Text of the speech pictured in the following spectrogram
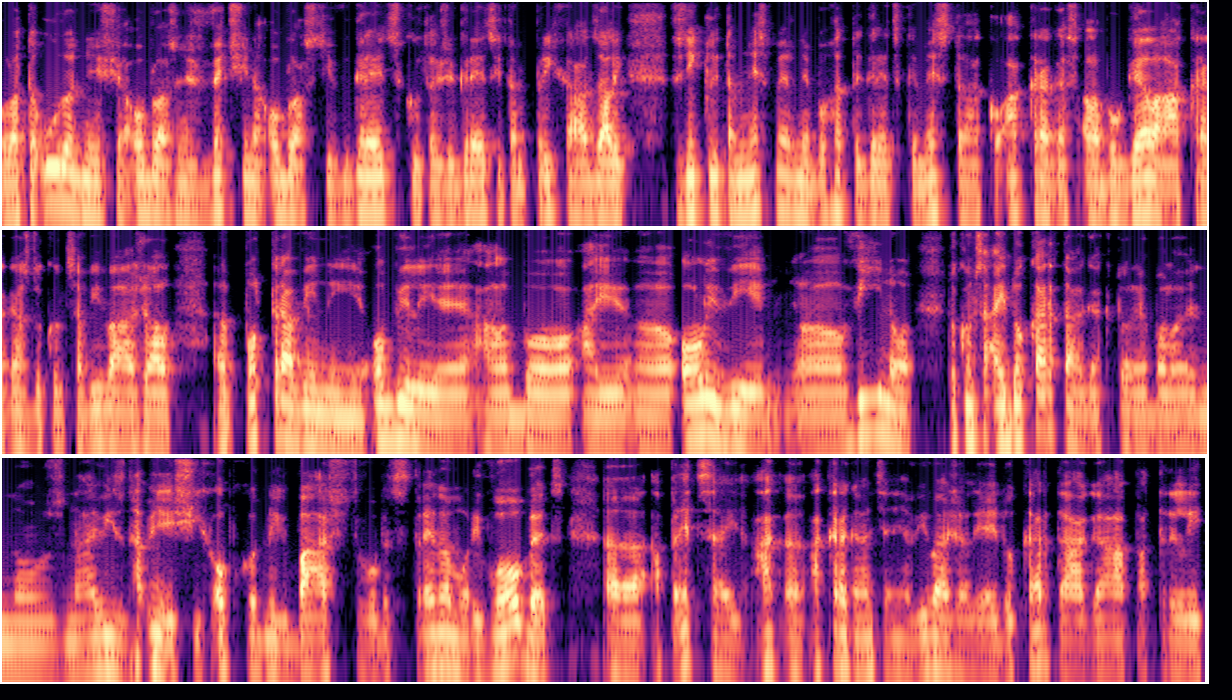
Bola to úrodnejšia oblasť než väčšina oblastí v Grécku, takže Gréci tam prichádzali, vznikli tam nesmierne bohaté grécké mesta ako Akragas alebo Gela. Akragas dokonca vyvážal potraviny, obilie alebo aj eh, olivy, eh, víno, dokonca aj do Kartága, ktoré bolo jednou z najvýznamnejších obchodných bášť vôbec Stredomory vôbec eh, a predsa aj Akragantiania vyvážali aj do Kartága a patrili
